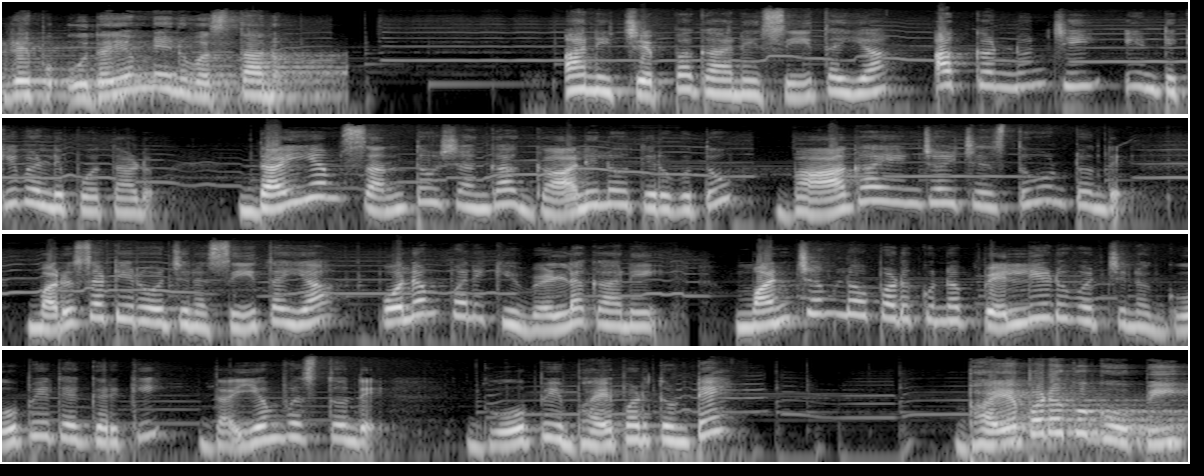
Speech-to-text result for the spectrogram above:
రేపు ఉదయం నేను వస్తాను. అని చెప్పగానే సీతయ్య అక్కడ్నుంచి ఇంటికి వెళ్ళిపోతాడు. దయ్యం సంతోషంగా గాలిలో తిరుగుతూ బాగా ఎంజాయ్ చేస్తూ ఉంటుంది. మరుసటి రోజున సీతయ్య పొలం పనికి వెళ్ళగానే మంచంలో పడుకున్న పెళ్ళీడు వచ్చిన గోపి దగ్గరికి దయ్యం వస్తుంది. గోపి భయపడుతుంటే భయపడకు గోపి.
